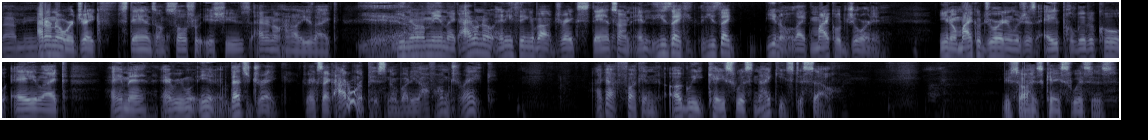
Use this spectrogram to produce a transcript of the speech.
I mean, I don't know where Drake stands on social issues. I don't know how he like. Yeah. You know what I mean? Like I don't know anything about Drake's stance on any. He's like he's like you know like Michael Jordan. You know Michael Jordan was just apolitical. A like, hey man, everyone. You know that's Drake. Drake's like I don't want to piss nobody off. I'm Drake. I got fucking ugly K Swiss Nikes to sell. You saw his K Swisses.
